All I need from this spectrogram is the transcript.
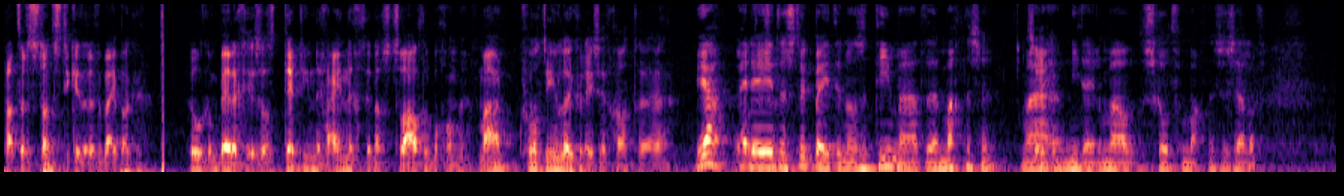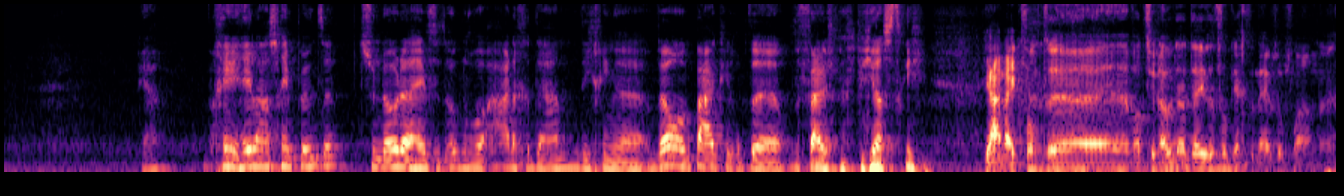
laten we de statistieken er even bij pakken. Hulkenberg is als dertiende geëindigd en als twaalfde begonnen. Maar ik vond dat hij een leuke race heeft gehad. eh. Ja, hij deed het een stuk beter dan zijn teammaat eh, Magnussen. Maar Zeker. niet helemaal de schuld van Magnussen zelf. Ja, geen, helaas geen punten. Tsunoda heeft het ook nog wel aardig gedaan. Die ging wel een paar keer op de, op de vuist met Piastri. Ja, nee, ik vond eh, wat Tsunoda deed, dat vond ik echt een nergens op slaan. eh.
